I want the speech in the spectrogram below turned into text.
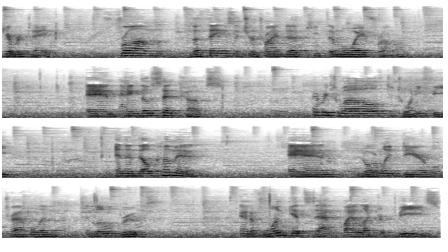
give or take, from the things that you're trying to keep them away from. And hang those scent cups every 12 to 20 feet. And then they'll come in and normally deer will travel in, in little groups. And if one gets zapped by electric bees,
